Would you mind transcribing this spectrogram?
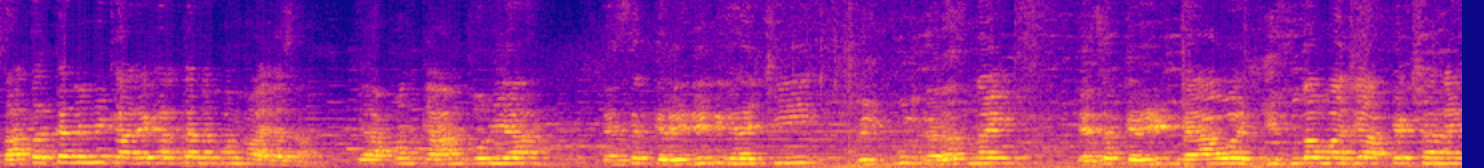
सातत्याने मी कार्यकर्त्यांना पण माझ्या सांग की आपण काम करूया त्याचं क्रेडिट घ्यायची बिलकुल गरज नाही. त्याचं क्रेडिट मिळावं ही सुद्धा माझी अपेक्षा नाही.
